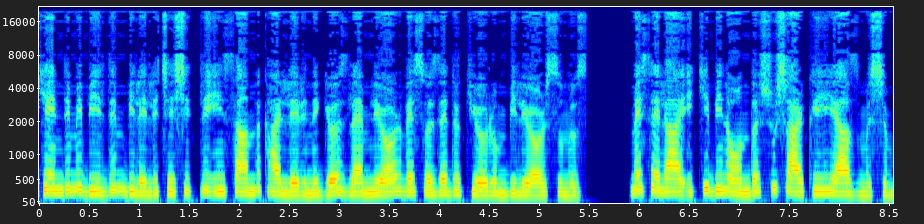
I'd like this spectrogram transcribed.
Kendimi bildim bileli çeşitli insanlık hallerini gözlemliyor ve söze döküyorum biliyorsunuz. Mesela 2010'da şu şarkıyı yazmışım.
